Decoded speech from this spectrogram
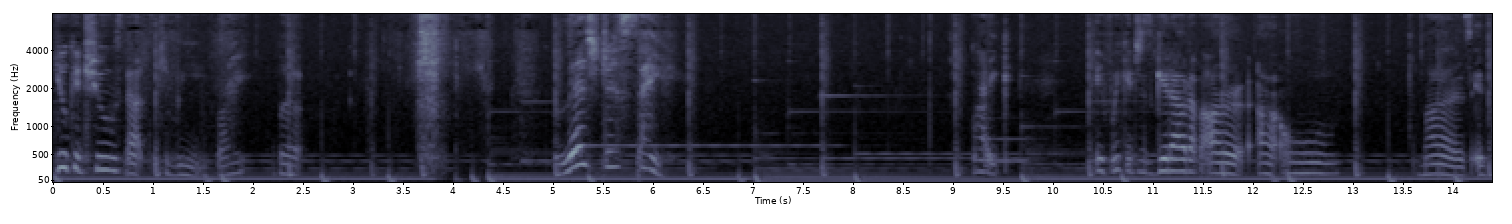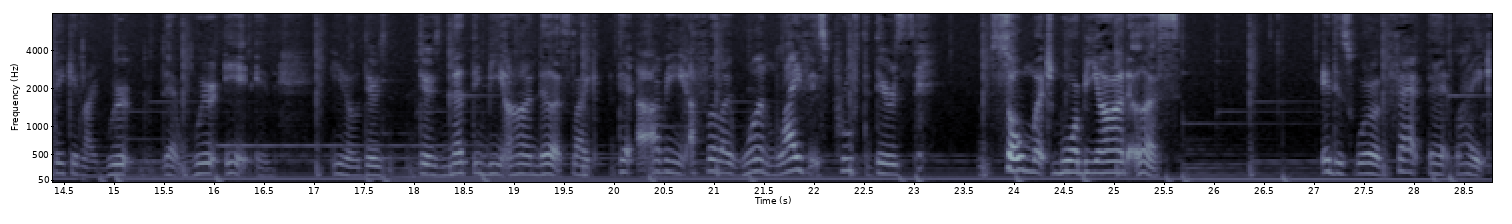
you can choose not to believe, right? But let's just say, like, if we could just get out of our our own minds and thinking like we're that we're it and you know there's there's nothing beyond us. Like there, i mean i feel like one life is proof that there's so much more beyond us in this world. The fact that like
